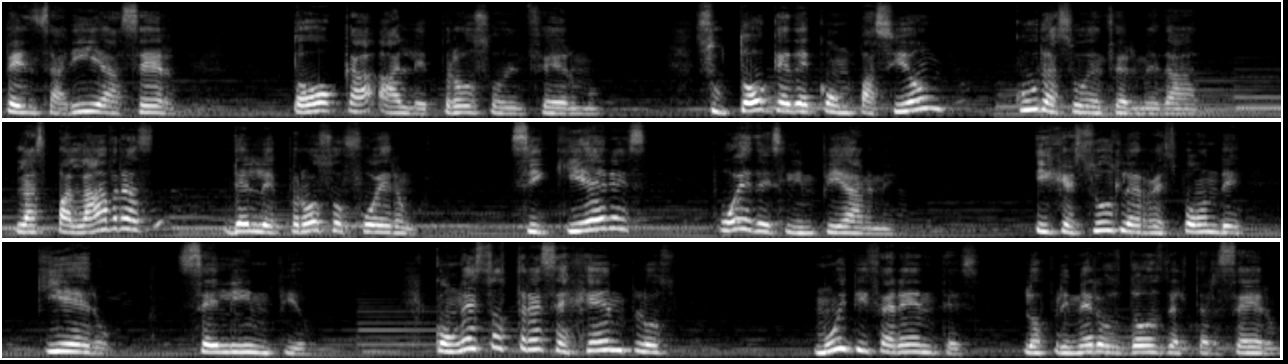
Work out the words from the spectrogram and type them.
pensaría hacer. Toca al leproso enfermo. Su toque de compasión cura su enfermedad. Las palabras del leproso fueron, si quieres, puedes limpiarme. Y Jesús le responde, quiero, sé limpio. Con estos tres ejemplos muy diferentes, los primeros dos del tercero,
